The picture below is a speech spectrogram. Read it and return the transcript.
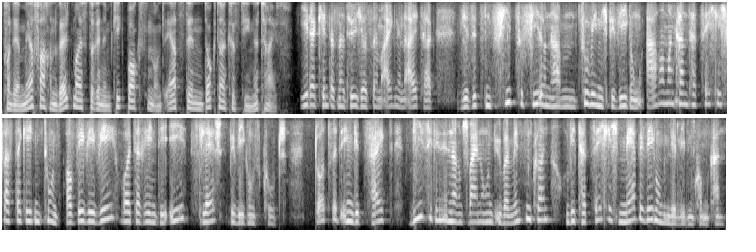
Von der mehrfachen Weltmeisterin im Kickboxen und Ärztin Dr. Christine Theis. Jeder kennt das natürlich aus seinem eigenen Alltag. Wir sitzen viel zu viel und haben zu wenig Bewegung. Aber man kann tatsächlich was dagegen tun. Auf www.voltaren.de slash Bewegungscoach. Dort wird Ihnen gezeigt, wie Sie den inneren Schweinehund überwinden können und wie tatsächlich mehr Bewegung in Ihr Leben kommen kann.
